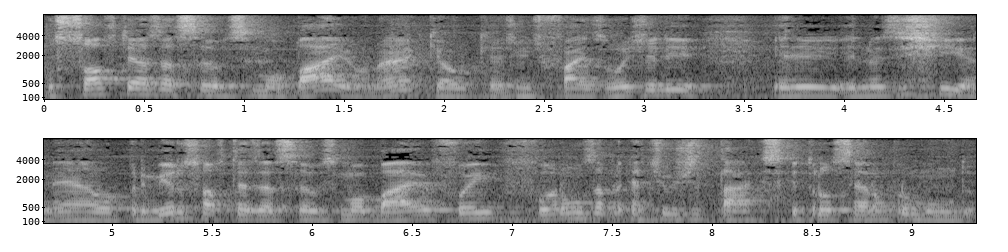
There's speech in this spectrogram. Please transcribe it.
o software as a service mobile, né, que é o que a gente faz hoje, ele, ele, ele não existia, né? O primeiro software as a service mobile foi, foram os aplicativos de táxi que trouxeram para o mundo.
